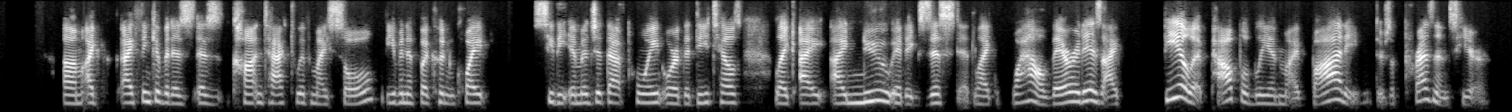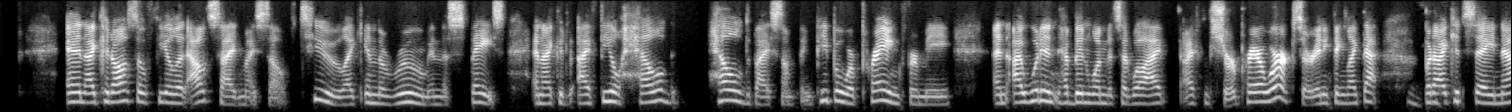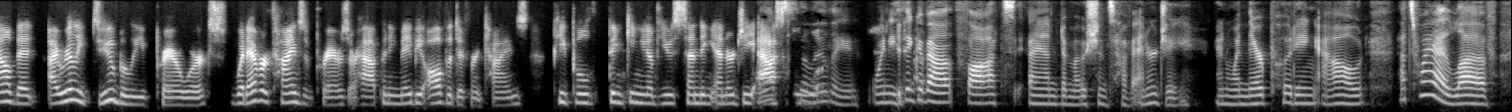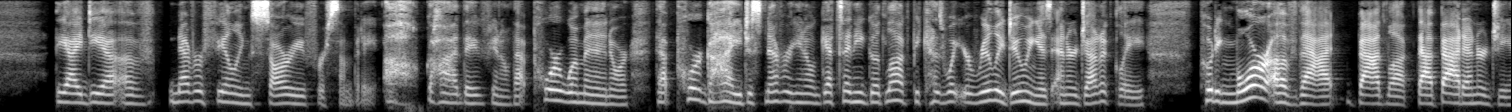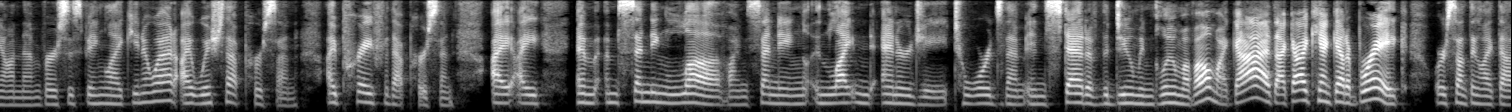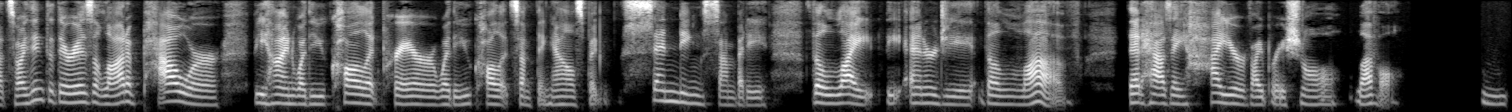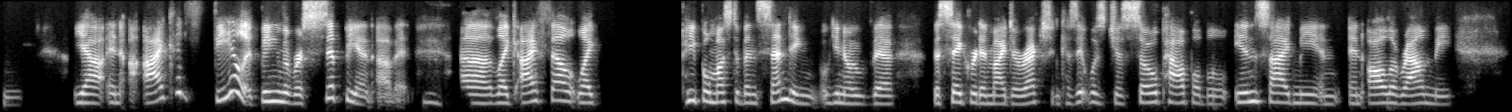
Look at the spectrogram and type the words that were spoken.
um, I I think of it as as contact with my soul, even if I couldn't quite see the image at that point or the details. Like I I knew it existed. Like wow, there it is. I feel it palpably in my body. There's a presence here. And I could also feel it outside myself too, like in the room, in the space. And I could, I feel held held by something. People were praying for me. And I wouldn't have been one that said, well, I, I'm sure prayer works or anything like that. Mm-hmm. But I could say now that I really do believe prayer works, whatever kinds of prayers are happening, maybe all the different kinds, people thinking of you, sending energy, Absolutely. asking. When you think about thoughts and emotions have energy. And when they're putting out, that's why I love the idea of never feeling sorry for somebody. Oh God, they've, you know, that poor woman or that poor guy just never, you know, gets any good luck because what you're really doing is energetically putting more of that bad luck, that bad energy on them versus being like, you know what? I wish that person. I pray for that person. I, I am I'm sending love. I'm sending enlightened energy towards them instead of the doom and gloom of, oh my God, that guy can't get a break or something like that. So I think that there is a lot of power behind whether you call it prayer or whether you call it something else, but sending somebody the light, the energy, the love that has a higher vibrational level. Mm-hmm. Yeah, and I could feel it being the recipient of it. Mm. Uh, like I felt like people must have been sending, you know, the the sacred in my direction because it was just so palpable inside me and and all around me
